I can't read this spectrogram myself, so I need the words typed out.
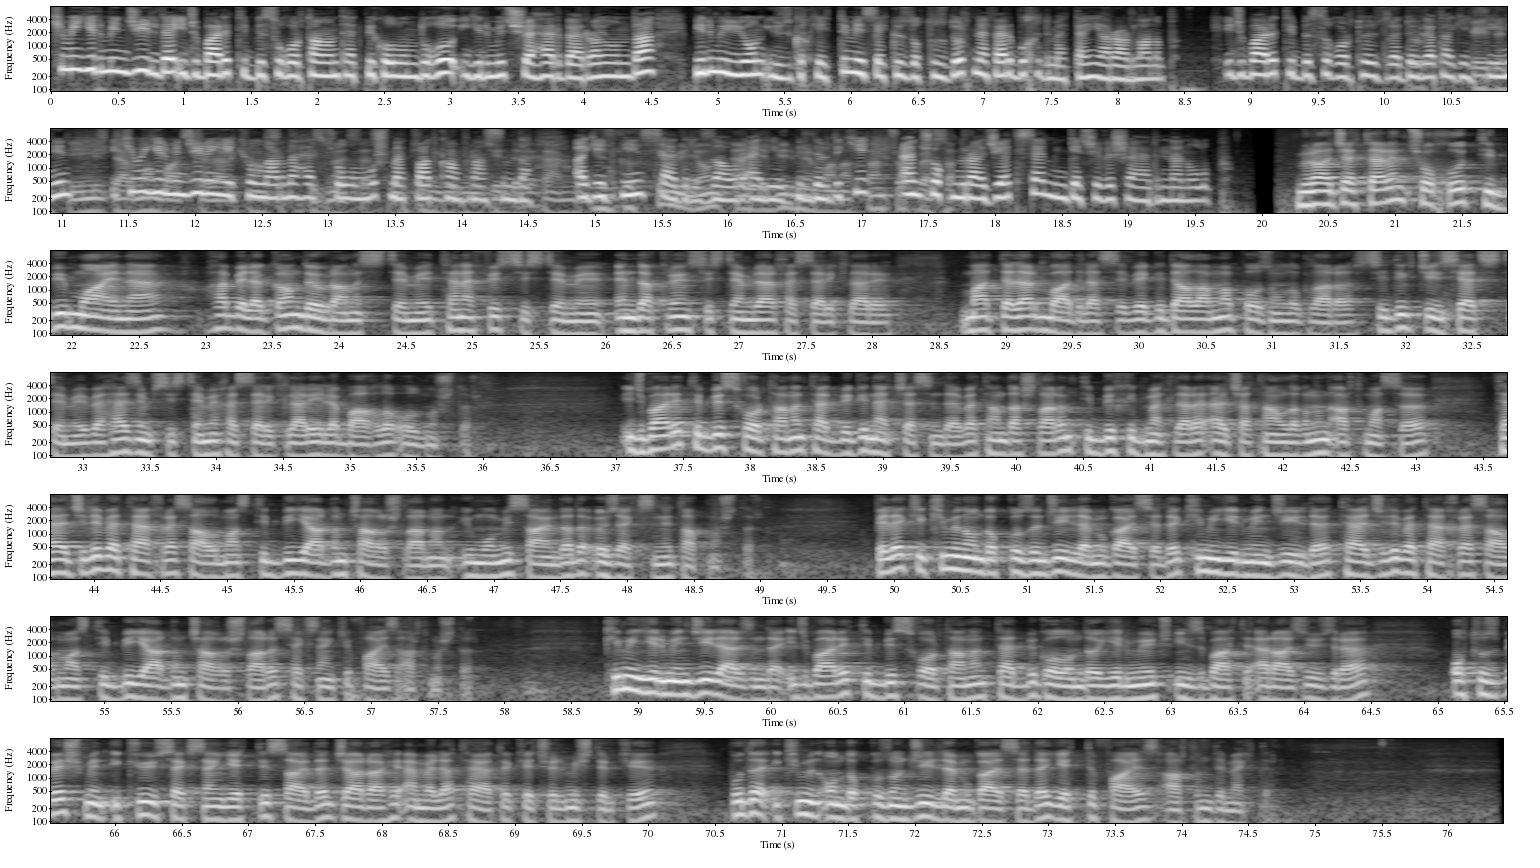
2020-ci ildə icbari tibbi sığortanın tətbiq olunduğu 23 şəhər və rayonda 1 milyon 147 min 834 nəfər bu xidmətdən yararlanıb. İcbari tibbi sığorta üzrə Dövlət Agentliyinin 2020-ci ilin yekunlarına həsr olunmuş mətbuat konfransında agentliyin sədri Zaur Əliyev bildirdi ki, ən çox müraciət isə Mingəçevir şəhərindən olub. Müraciətlərin çoxu tibbi müayinə, ha belə qan dövranı sistemi, tənəffüs sistemi, endokrin sistemlər xəstəlikləri, maddələr mübadiləsi və qidalanma pozğunluqları, sidik cinsiyyət sistemi və həzm sistemi xəstəlikləri ilə bağlı olmuşdur. İcbari tibbi sığortanın tətbiqi nəticəsində vətəndaşların tibbi xidmətlərə əlçatanlığının artması, təcili və təxirə salınmaz tibbi yardım çağırışlarının ümumi sayında da öz əksini tapmışdır. Belə ki, 2019-cu illə müqayisədə 2020-ci ildə təcili və təxirə salınmaz tibbi yardım çağırışları 82% artmışdır. 2020-ci il ərzində icbari tibbi sığortanın tətbiq olunduğu 23 inzibati ərazi üzrə 35287 sayda cərrahi əməliyyat həyata keçirilmişdir ki, bu da 2019-cu illə müqayisədə 7% artım deməkdir.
